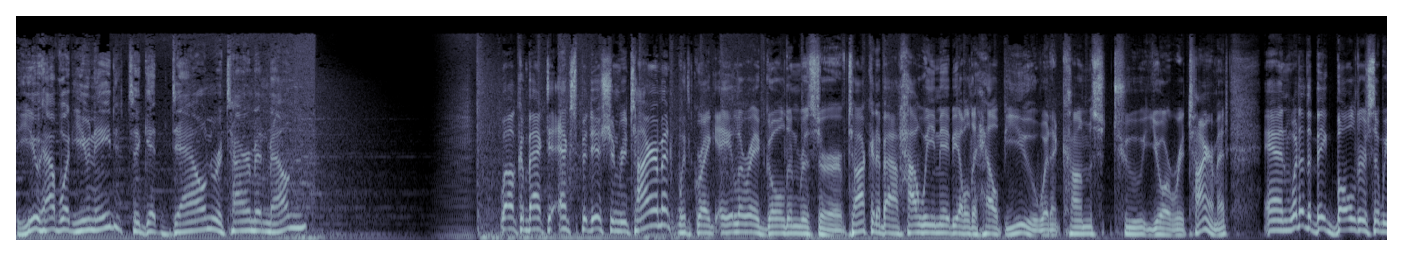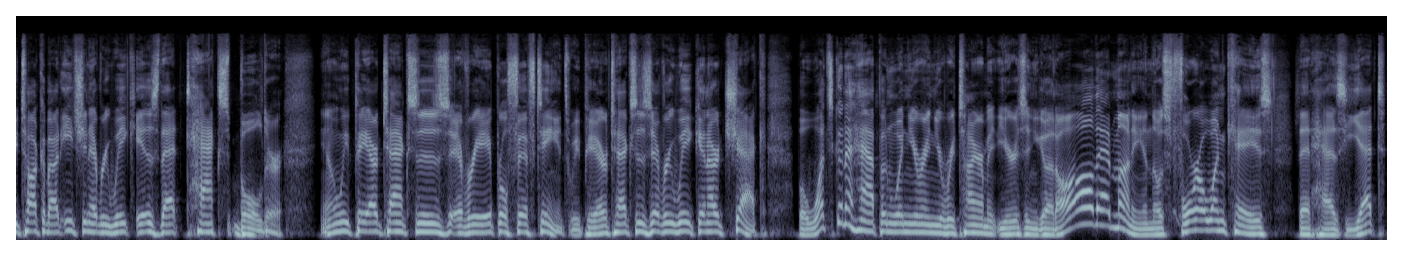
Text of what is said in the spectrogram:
Do you have what you need to get down Retirement Mountain? Welcome back to Expedition Retirement with Greg Ayler at Golden Reserve, talking about how we may be able to help you when it comes to your retirement. And one of the big boulders that we talk about each and every week is that tax boulder. You know, we pay our taxes every April 15th, we pay our taxes every week in our check. But what's going to happen when you're in your retirement years and you got all that money in those 401ks that has yet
